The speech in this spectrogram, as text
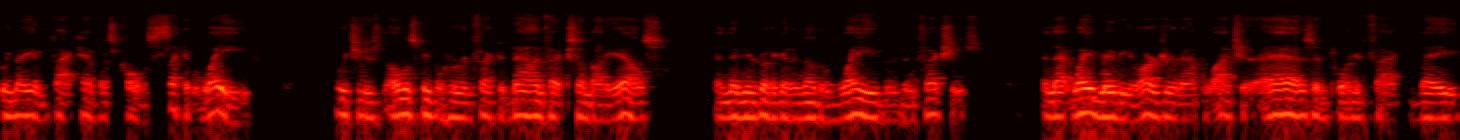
we may in fact have what's called a second wave, which is all those people who are infected now infect somebody else, and then you're going to get another wave of infections, and that wave may be larger in Appalachia, as in point of fact they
